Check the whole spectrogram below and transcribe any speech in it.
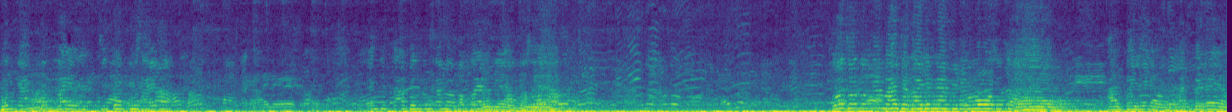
ผลงานคนไทยสิตกอยู่ไสเนาะยังติดตามเป็นกำลังใจบังไฟตกอยู่ไสเนาะโดยส่วนผลงานหลายจะไปทำงานวิดีโอสุดยอดผ่านไปแล้วผ่านไปแล้ว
